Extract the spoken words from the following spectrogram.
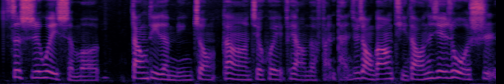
这是为什么？当地的民众当然就会非常的反弹，就像我刚刚提到那些弱势，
